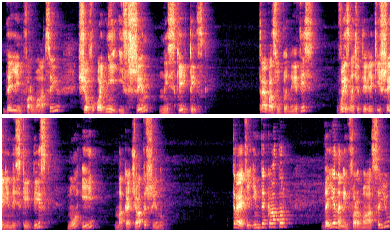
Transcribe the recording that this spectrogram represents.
дає інформацію, що в одній із шин низький тиск. Треба зупинитись, визначити, в якій шині низький тиск, ну і накачати шину. Третій індикатор дає нам інформацію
